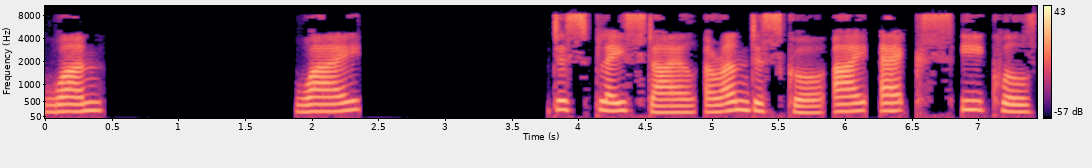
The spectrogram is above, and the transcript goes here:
1 y display style r underscore i x equals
